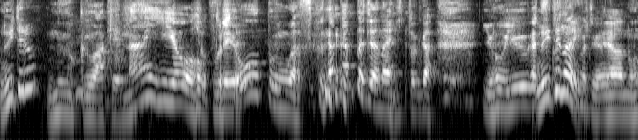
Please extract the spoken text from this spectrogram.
抜いてる？抜くわけないよ。プレオープンは少なかったじゃない人が 余裕が抜いてない？いやあの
